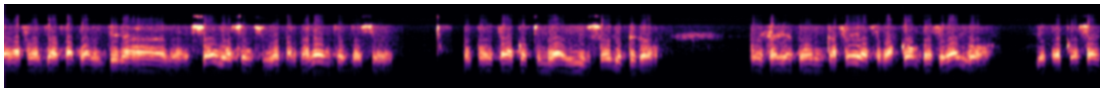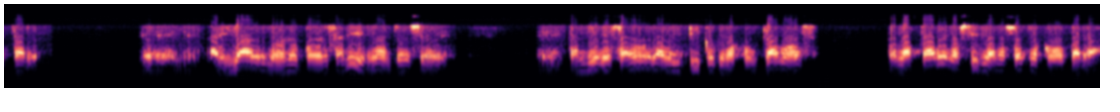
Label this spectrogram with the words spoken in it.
han afrontado esta cuarentena solos en su departamento, entonces no puede estar acostumbrado a vivir solo, pero puede salir a tomar un café, hacer las compras, hacer algo, y otra cosa es estar eh, aislado no poder salir, ¿no? Entonces, eh, también esa hora y pico que nos juntamos por las tardes nos sirve a nosotros como para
